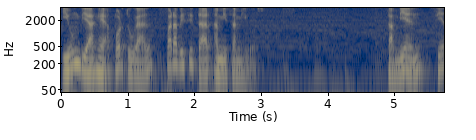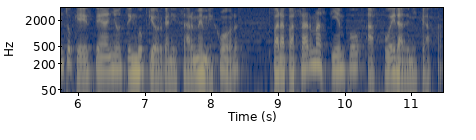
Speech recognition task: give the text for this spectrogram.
y un viaje a Portugal para visitar a mis amigos. También siento que este año tengo que organizarme mejor para pasar más tiempo afuera de mi casa.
